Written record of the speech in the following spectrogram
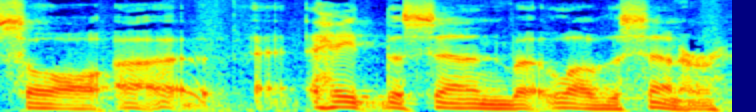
saw, uh, hate the sin but love the sinner.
